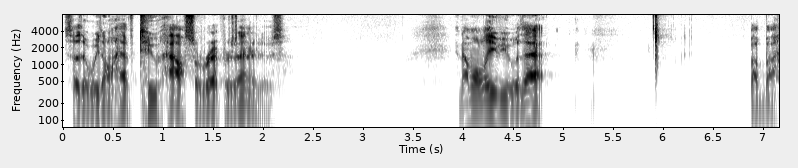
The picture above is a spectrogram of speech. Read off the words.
so that we don't have two House of Representatives. And I'm going to leave you with that. Bye bye.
